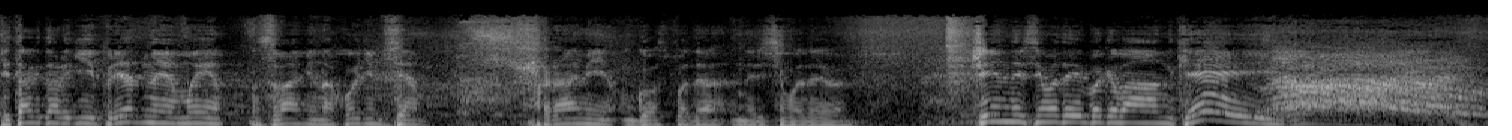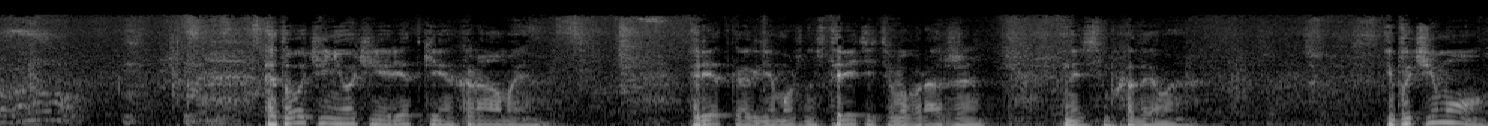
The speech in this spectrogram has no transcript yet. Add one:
Итак, дорогие преданные, мы с вами находимся в храме Господа Нарисимадева. Чин Нарисимадев Бхагаван Кей! Это очень и очень редкие храмы. Редко где можно встретить во Врадже Нарисимхадева. И почему?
